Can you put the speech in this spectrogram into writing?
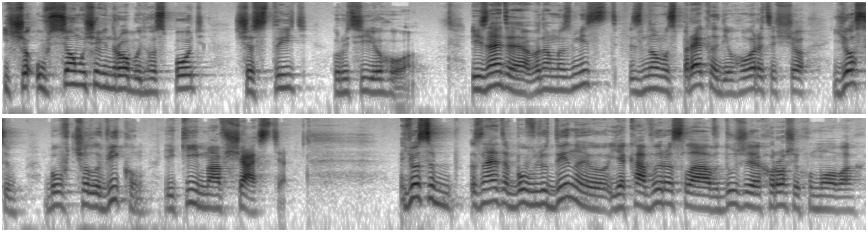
і що у всьому, що він робить, Господь щастить у руці його. І знаєте, в одному з місць, з одному з перекладів говориться, що Йосип був чоловіком, який мав щастя. Йосип, знаєте, був людиною, яка виросла в дуже хороших умовах.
